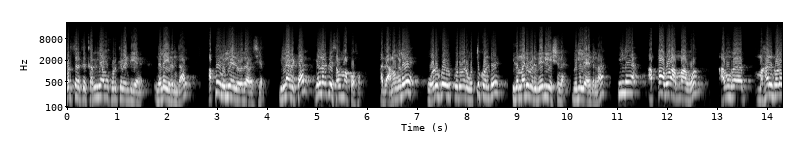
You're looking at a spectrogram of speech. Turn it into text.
ஒருத்தருக்கு கம்மியாகவும் கொடுக்க வேண்டிய நிலை இருந்தால் அப்பவும் வெளியே எழுதுவது அவசியம். இல்லாவிட்டால் எல்லாருக்கும் சமமாக சமமா போகும். அது அவங்களே ஒருவருக்கு ஒருவர் ஒத்துக்கொண்டு இது மாதிரி ஒரு வேரியேஷனை வெளியில எழுதலாம். இல்ல அப்பாவோ அம்மாவோ அவங்க மகன்களோ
